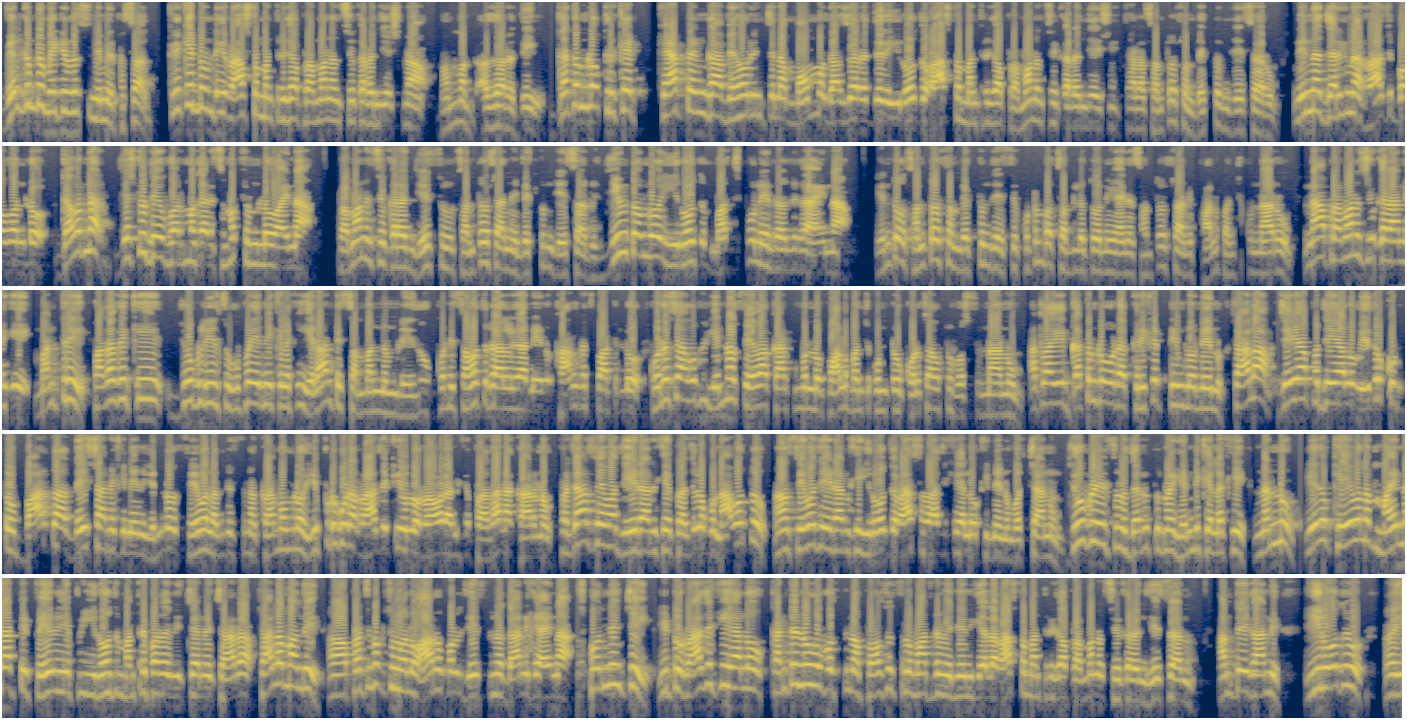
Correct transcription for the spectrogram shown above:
Welcome to meeting news. Prasad. Cricket నుండి రాష్ట్ర మంత్రిగా ప్రమాణం స్వీకారం చేసిన మొహమ్మద్ అజారుద్దీన్. గతంలో క్రికెట్ కెప్టెన్గా వ్యవహరించిన మొహమ్మద్ అజారుద్దీన్ ఈ రోజు రాష్ట్ర మంత్రిగా ప్రమాణం స్వీకారం చేసి చాలా సంతోషం వ్యక్తం చేశారు. నిన్న జరిగిన రాజ్భవన్లో గవర్నర్ జస్టుదేవ్ వర్మ గారి సమక్షంలో ఆయన ప్రమాణ స్వీకారం చేస్తూ సంతోషాన్ని వ్యక్తం చేశారు. జీవితంలో ఈ రోజు మర్చిపోలేని రోజుగా ఆయన ఎంతో సంతోషం వ్యక్తం చేసి కుటుంబ సభ్యులతోని ఆయన సంతోషాన్ని పాలు పంచుకున్నారు. నా ప్రమాణ స్వీకారానికి మంత్రి పదవికి జూబ్లీస్ ఉప ఎన్నికలకి ఎలాంటి సంబంధం లేదు. కొన్ని సంవత్సరాలుగా నేను కాంగ్రెస్ పార్టీలో కొనసాగుతూ ఎన్నో సేవా కార్యక్రమాల్లో పాలు పంచుకుంటూ కొనసాగుతూ వస్తున్నాను. అట్లాగే గతంలో కూడా క్రికెట్ టీమ్లో నేను చాలా జయాపజయాలు ఎదుర్కొంటూ భారతదేశానికి నేను ఎన్నో సేవలు అందిస్తున్న క్రమంలో ఇప్పుడు కూడా రాజకీయంలో రావడానికి ప్రధాన కారణం ప్రజాసేవ చేయడానికి ప్రజలకు నా వంతు సేవ చేయడానికి ఈ రోజు రాష్ట్ర రాజకీయాల్లోకి నేను వచ్చాను. జూబ్లీస్లో జరుగుతున్న ఎన్నికలకి నన్ను ఏదో కేవలం మైనార్టీ పేరు చెప్పి ఈ రోజు మంత్రి పదవి ఇచ్చారని చాలా చాలా మంది ప్రతిపక్షం వాళ్ళు ఆరోపణలు చేస్తున్న దానికి ఆయన స్పందించి ఇటు రాజకీయాల్లో కంటిన్యూగా వస్తున్న ప్రాసెస్లో మాత్రమే నేను ఇలా రాష్ట్ర మంత్రిగా ప్రమాణ స్వీకారం చేశాను. అంతేగాని ఈ రోజు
